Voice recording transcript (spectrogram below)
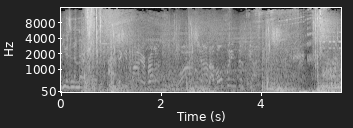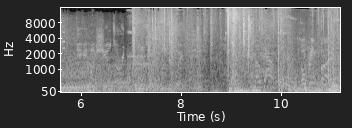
Using a medkit. Taking fire, brother. One shot. I'm opening the sky. Give me my shield to recharge. Quick. Smoke out. Opening fire.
